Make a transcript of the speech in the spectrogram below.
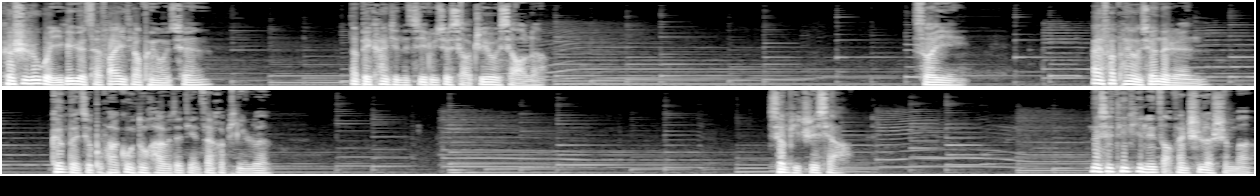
可是如果一个月才发一条朋友圈，那被看见的几率就小之又小了。所以，爱发朋友圈的人，根本就不怕共同好友的点赞和评论。相比之下，那些天天连早饭吃了什么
